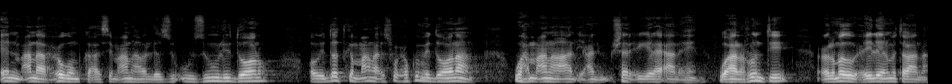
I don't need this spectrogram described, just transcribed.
In macnaha xukumkaasi macnaha uu zuuli doono oy dadka macnaha isku xukumi doonaan wax macnaha aan yani sharciga ilahi aan ahayn. Waana runtii culammadu waxay leeyihiin mataqaana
